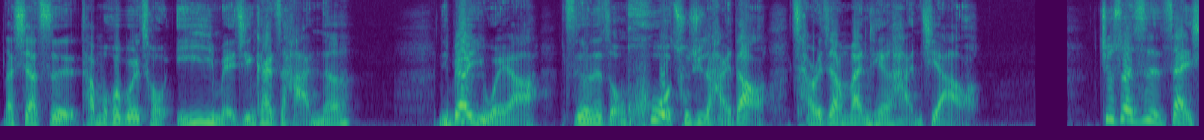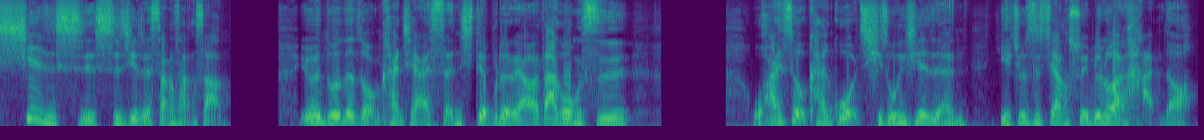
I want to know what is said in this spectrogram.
那下次他们会不会从一亿美金开始喊呢？你不要以为啊，只有那种豁出去的海盗才会这样漫天喊价哦。就算是在现实世界的商场上，有很多那种看起来神奇的不得了的大公司，我还是有看过其中一些人，也就是这样随便乱喊的哦。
